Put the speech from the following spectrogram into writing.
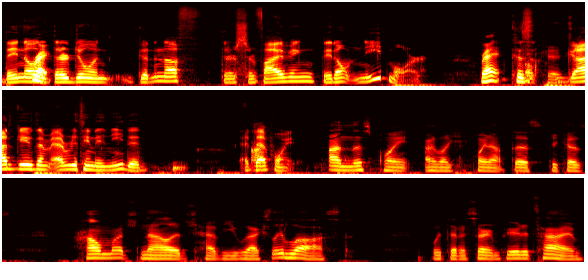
They know Right. that they're doing good enough. They're surviving. They don't need more right? because Okay. God gave them everything they needed at Uh, that point. on this point, I like to point out this because how much knowledge have you actually lost within a certain period of time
